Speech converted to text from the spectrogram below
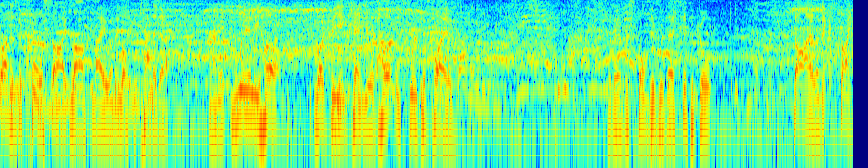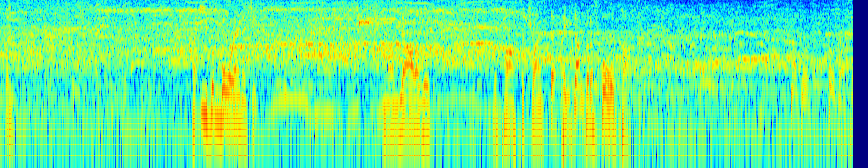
run as a core side last May when they lost to Canada, and it really hurt rugby in Kenya. It hurt this group of players. But they've responded with their typical style and excitement, but even more energy. And with the pass to try and set things up, but a forward pass. Not forward. Forward pass.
